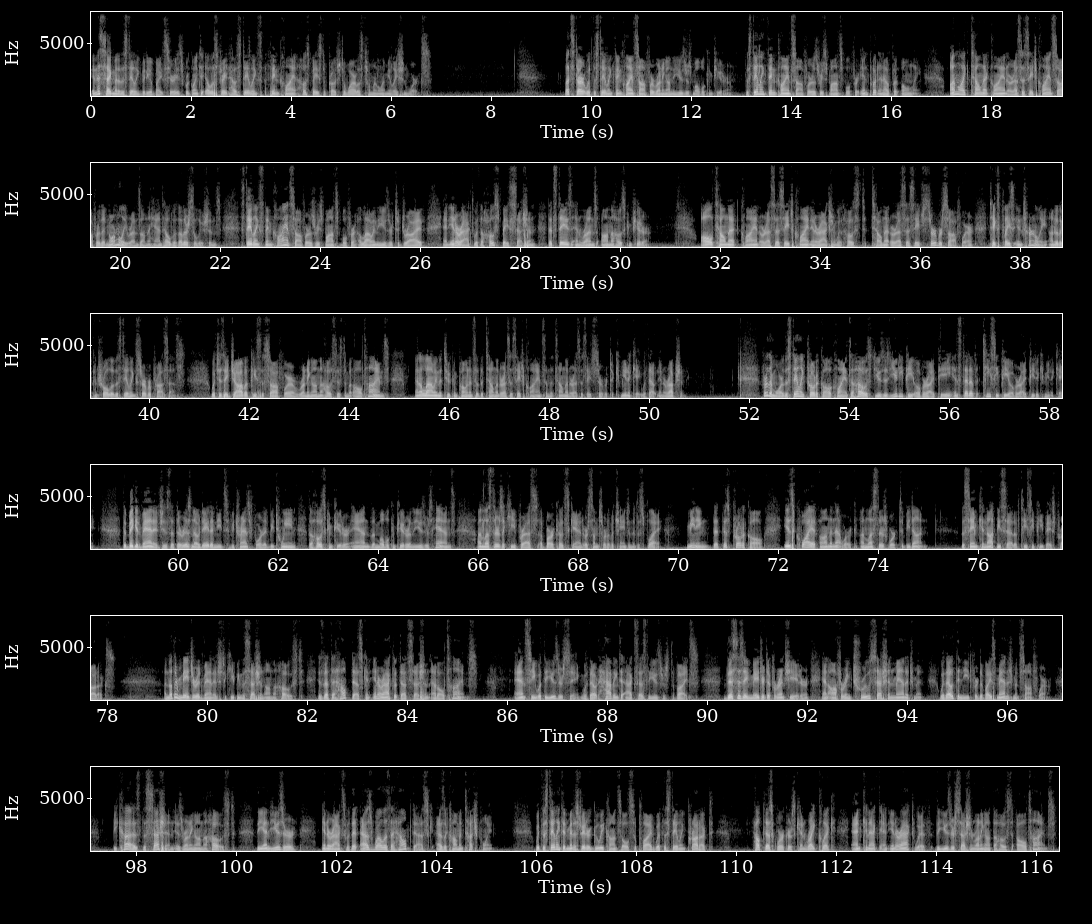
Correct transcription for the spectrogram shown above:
In this segment of the Stay-Linked Video Byte series, we're going to illustrate how Stay-Linked's thin client host-based approach to wireless terminal emulation works. Let's start with the Stay-Linked Thin Client software running on the user's mobile computer. The Stay-Linked Thin Client software is responsible for input and output only. Unlike Telnet Client or SSH Client software that normally runs on the handheld with other solutions, Stay-Linked's Thin Client software is responsible for allowing the user to drive and interact with a host-based session that stays and runs on the host computer. All Telnet Client or SSH Client interaction with host Telnet or SSH server software takes place internally under the control of the Stay-Linked server process, which is a Java piece of software running on the host system at all times and allowing the two components of the Telnet or SSH clients and the Telnet or SSH server to communicate without interruption. Furthermore, the Stay-Linked protocol, client to host, uses UDP over IP instead of TCP over IP to communicate. The big advantage is that there is no data needs to be transported between the host computer and the mobile computer in the user's hands unless there's a key press, a barcode scanned, or some sort of a change in the display. Meaning that this protocol is quiet on the network unless there's work to be done. The same cannot be said of TCP-based products. Another major advantage to keeping the session on the host is that the help desk can interact with that session at all times and see what the user's seeing without having to access the user's device. This is a major differentiator and offering true session management without the need for device management software. Because the session is running on the host, the end user interacts with it as well as the help desk as a common touch point. With the Stay-Linked Administrator GUI console supplied with the Stay-Linked product, help desk workers can right-click and connect and interact with the user session running on the host at all times,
